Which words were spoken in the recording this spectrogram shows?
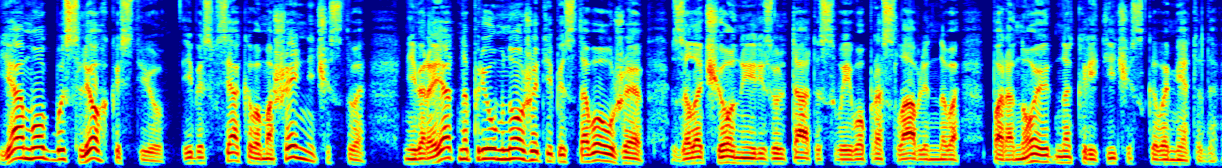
я мог бы с легкостью и без всякого мошенничества невероятно приумножить и без того уже золоченые результаты своего прославленного параноидно-критического метода.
